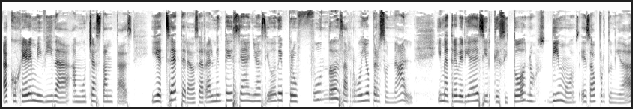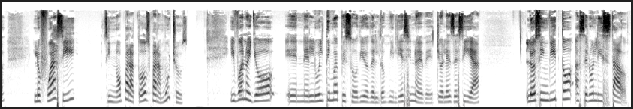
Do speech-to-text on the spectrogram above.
acoger en mi vida a muchas tantas y etcétera. O sea, realmente este año ha sido de profundo desarrollo personal y me atrevería a decir que si todos nos dimos esa oportunidad, lo fue así, si no para todos, para muchos. Y bueno, yo en el último episodio del 2019, yo les decía, los invito a hacer un listado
